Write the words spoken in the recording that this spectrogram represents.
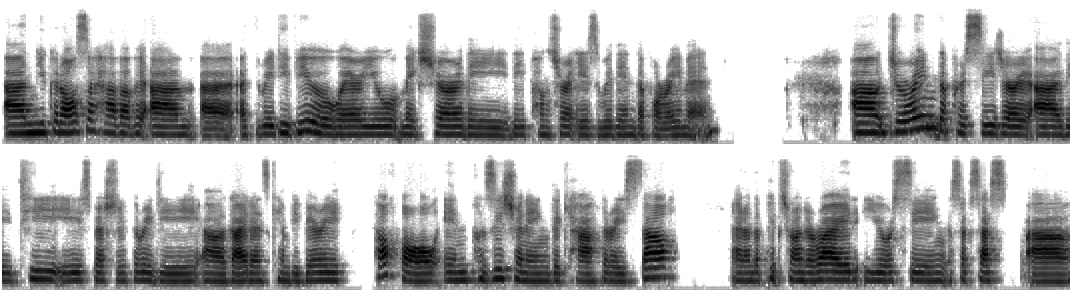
And you could also have a, um, a, a 3D view where you make sure the, the puncture is within the foramen. Uh, during the procedure, uh, the TE, especially 3D uh, guidance can be very helpful in positioning the catheter itself. And on the picture on the right, you're seeing success uh,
